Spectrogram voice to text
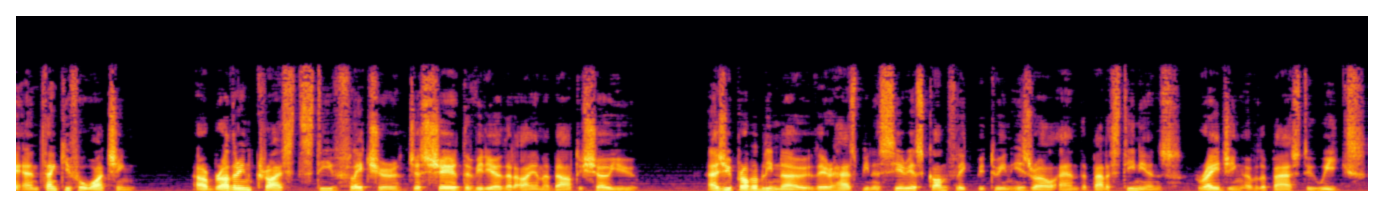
and thank you for watching. Our brother in Christ Steve Fletcher just shared the video that I am about to show you. As you probably know, there has been a serious conflict between Israel and the Palestinians raging over the past two weeks,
